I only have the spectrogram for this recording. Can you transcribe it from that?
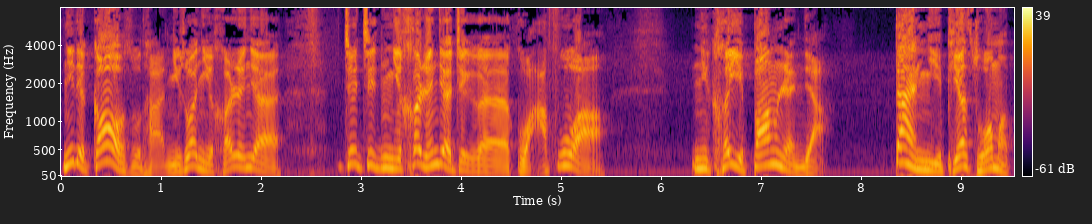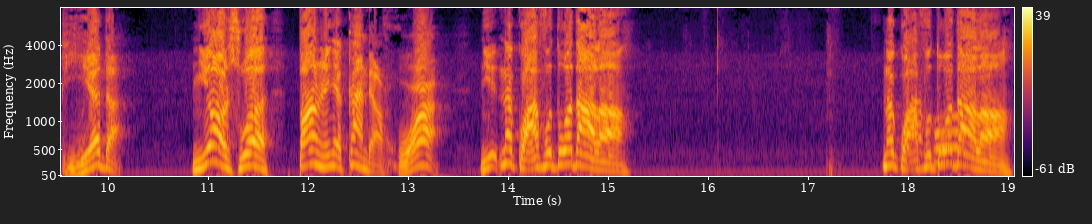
你得告诉他，你说你和人家，这这你和人家这个寡妇啊，你可以帮人家，但你别琢磨别的。你要说帮人家干点活儿你那寡妇多大了？那寡妇多大了？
